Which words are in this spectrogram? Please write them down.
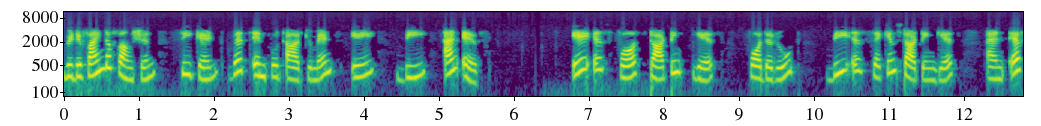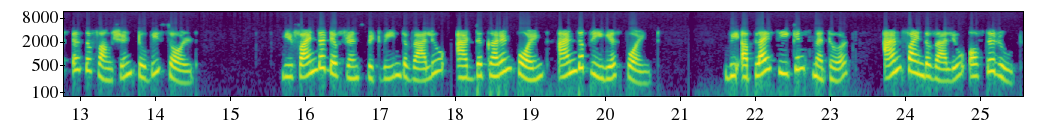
We define the function secant with input arguments a, b and f. A is first starting guess for the root, B is second starting guess and f is the function to be solved. We find the difference between the value at the current point and the previous point. We apply secants method and find the value of the root.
